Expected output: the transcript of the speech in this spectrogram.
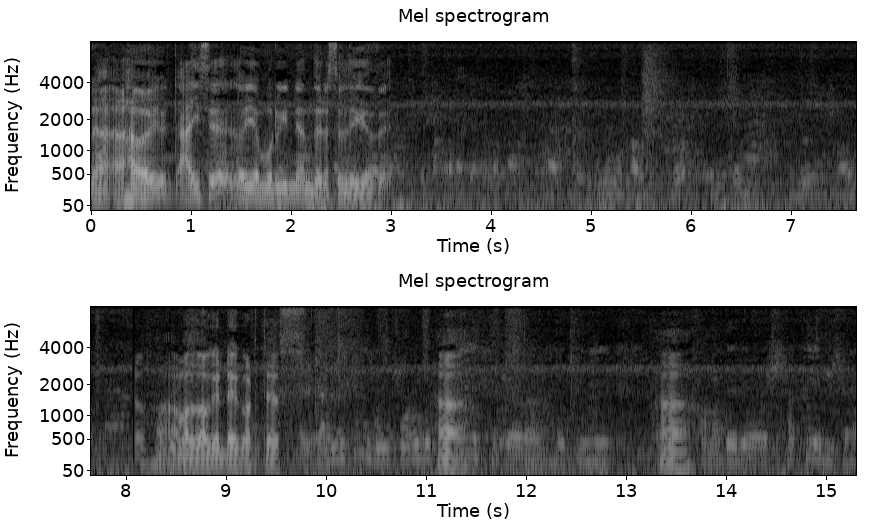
না আইসে লইয়া মুরগি নিয়ে ধরে চলে গেছে। আমার লগেরটাই করতে হ্যাঁ। হ্যাঁ। আমাদের সাথে বিষয়ে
